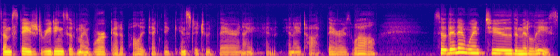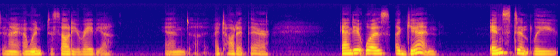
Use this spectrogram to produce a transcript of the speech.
some staged readings of my work at a Polytechnic Institute there, and I and, and I taught there as well. So then I went to the Middle East, and I, I went to Saudi Arabia, and uh, I taught it there, and it was again instantly,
